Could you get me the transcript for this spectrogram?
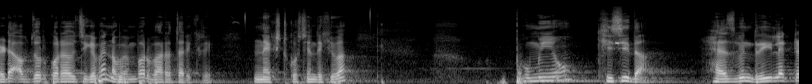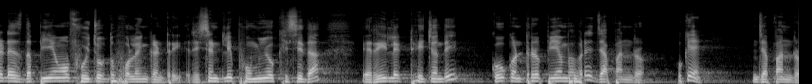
ଏଇଟା ଅବଜର୍ଭ କରାହେଉଛି କେବେ ନଭେମ୍ବର ବାର ତାରିଖରେ ନେକ୍ସଟ କ୍ୱେଶ୍ଚିନ୍ ଦେଖିବା Fumio Kishida has been re-elected as the PM of which of the following country? Recently, Fumio Kishida re-elect ହେଇଛନ୍ତି କେଉଁ କଣ୍ଟ୍ରିର ପି ଏମ୍ ଭାବରେ ଜାପାନର ଓକେ ଜାପାନର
